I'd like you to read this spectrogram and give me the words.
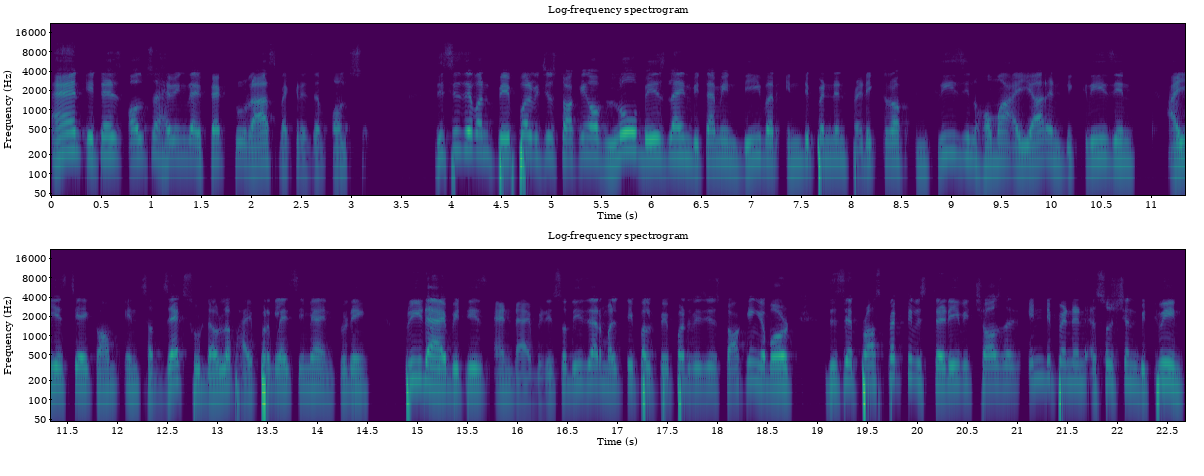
and it is also having the effect through RAS mechanism also. This is a one paper which is talking of low baseline vitamin D were independent predictor of increase in HOMA-IR and decrease in ISTI comp in subjects who develop hyperglycemia, including pre-diabetes and diabetes. So these are multiple papers which is talking about this is a prospective study which shows an independent association between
